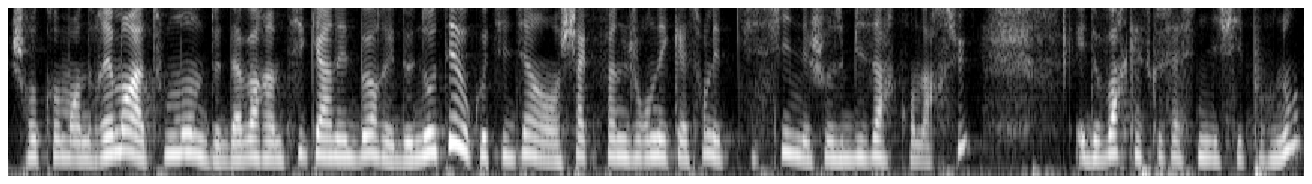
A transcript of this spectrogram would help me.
Je recommande vraiment à tout le monde d'avoir un petit carnet de bord et de noter au quotidien, en chaque fin de journée, quels sont les petits signes, les choses bizarres qu'on a reçues, et de voir qu'est-ce que ça signifie pour nous.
